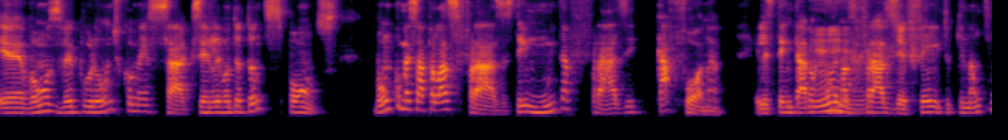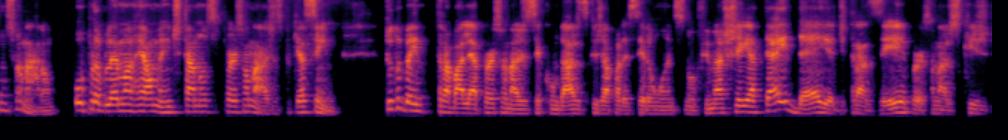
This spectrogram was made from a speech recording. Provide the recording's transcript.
é, vamos ver por onde começar, que você levantou tantos pontos. Vamos começar pelas frases. Tem muita frase cafona. Eles tentaram uhum. umas frases de efeito que não funcionaram. O problema realmente está nos personagens, porque assim, tudo bem trabalhar personagens secundários que já apareceram antes no filme. Achei até a ideia de trazer personagens que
